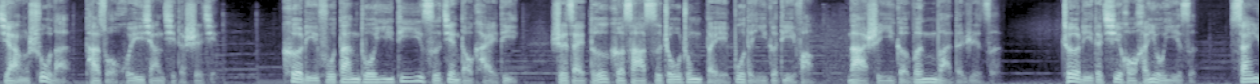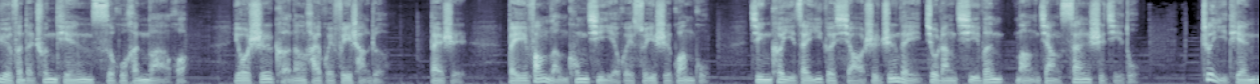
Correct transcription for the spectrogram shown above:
讲述了他所回想起的事情。克里夫·丹多伊第一次见到凯蒂是在德克萨斯州中北部的一个地方，那是一个温暖的日子。这里的气候很有意思，三月份的春天似乎很暖和，有时可能还会非常热，但是北方冷空气也会随时光顾。仅可以在一个小时之内就让气温猛降三十几度。这一天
